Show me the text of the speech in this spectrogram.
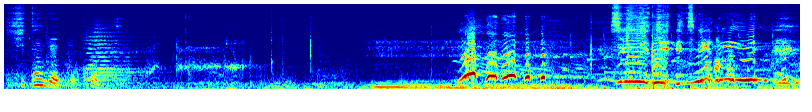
시탄 거야 또 지금 이지, 지금이지.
